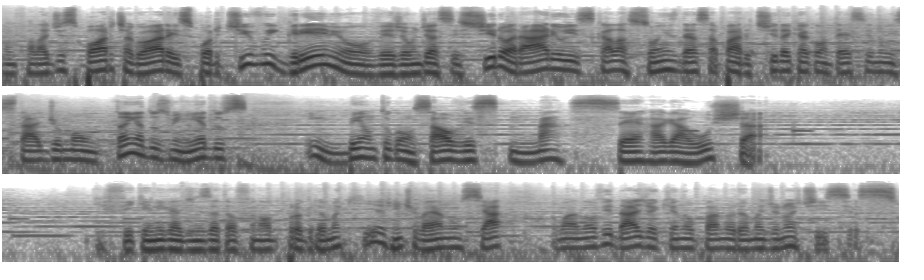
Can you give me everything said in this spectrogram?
Vamos falar de esporte agora. Esportivo e Grêmio. Veja onde assistir, horário e escalações dessa partida que acontece no estádio Montanha dos Vinhedos, em Bento Gonçalves, na Serra Gaúcha. E fiquem ligadinhos até o final do programa que a gente vai anunciar uma novidade aqui no Panorama de Notícias.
